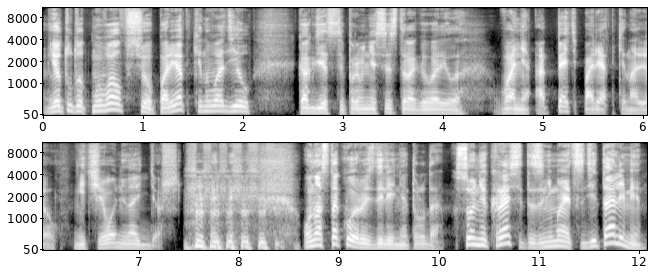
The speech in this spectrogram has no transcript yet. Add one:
Я тут отмывал все, порядки наводил. Как в детстве про меня сестра говорила. Ваня опять порядки навел. Ничего не найдешь. У нас такое разделение труда. Соня красит и занимается деталями,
